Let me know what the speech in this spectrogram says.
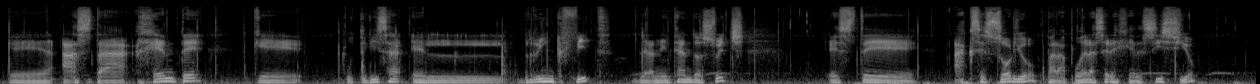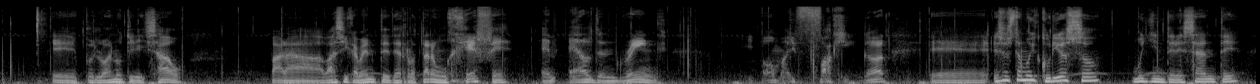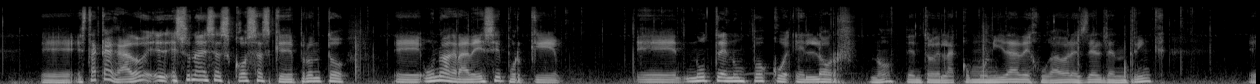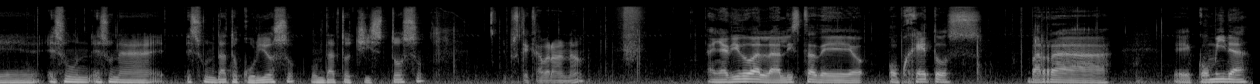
Eh, hasta gente que utiliza el Ring Fit de la Nintendo Switch, este accesorio para poder hacer ejercicio, eh, pues lo han utilizado para básicamente derrotar a un jefe en Elden Ring. Oh my fucking god. Eh, eso está muy curioso, muy interesante. Eh, está cagado. E, es una de esas cosas que de pronto uno agradece porque eh, nutren un poco el lore, ¿no? Dentro de la comunidad de jugadores de Elden Ring. Eh, es, un, es, una, es un dato curioso, un dato chistoso. Pues qué cabrón, ¿no? Añadido a la lista de objetos barra eh, comida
